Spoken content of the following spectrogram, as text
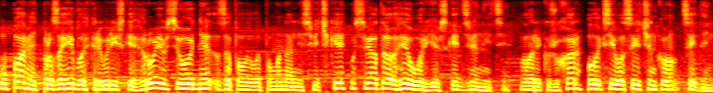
У пам'ять про загиблих криворізьких героїв сьогодні запалили поминальні свічки у свято Георгіївській дзвіниці. Валерій Кожухар, Олексій Васильченко. Цей день.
